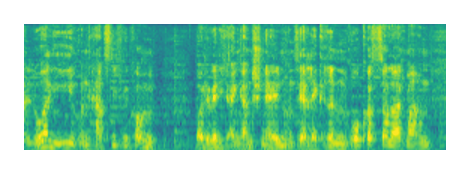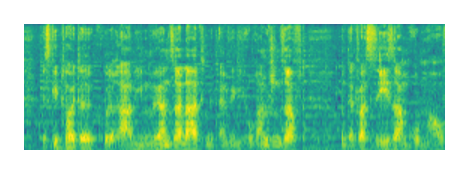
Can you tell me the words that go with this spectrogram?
Hallo Ali und herzlich willkommen. Heute werde ich einen ganz schnellen und sehr leckeren Rohkostsalat machen. Es gibt heute Kohlrabi-Möhrensalat mit ein wenig Orangensaft und etwas Sesam obenauf.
